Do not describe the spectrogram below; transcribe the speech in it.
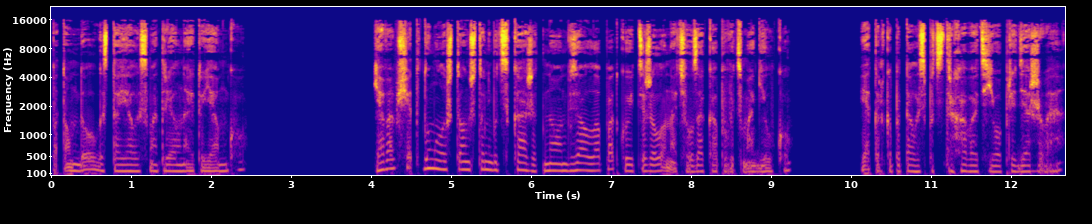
Потом долго стоял и смотрел на эту ямку. Я вообще-то думала, что он что-нибудь скажет, но он взял лопатку и тяжело начал закапывать могилку. Я только пыталась подстраховать его, придерживая.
